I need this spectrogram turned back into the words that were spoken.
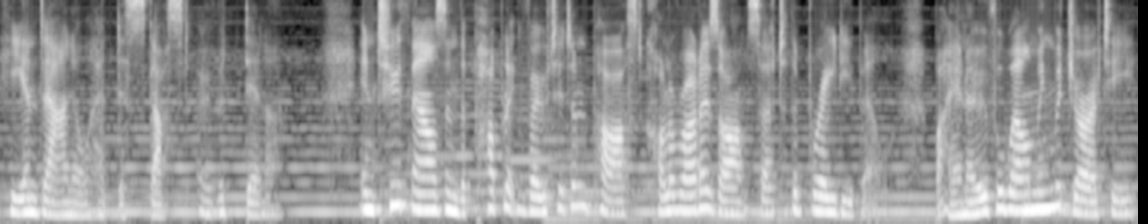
he and Daniel had discussed over dinner. In 2000, the public voted and passed Colorado's answer to the Brady Bill by an overwhelming majority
